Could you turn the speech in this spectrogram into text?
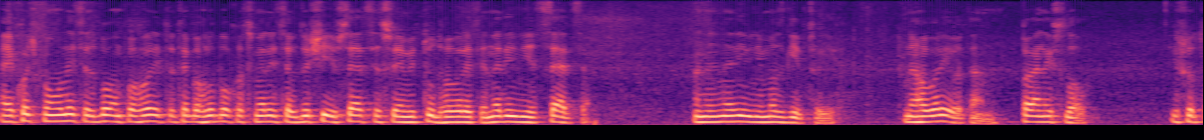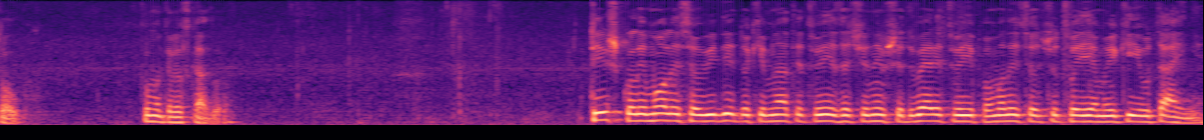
А як хочеш помолитися з Богом поговорити, то треба глибоко смиритися в душі і в серці своєму і тут говорити на рівні серця, а не на рівні мозгів твоїх. Не говорив там правильних слов. І що толку? Кому ти розказував? Ти ж, коли молишся, увійди до кімнати твоєї, зачинивши двері твої, помолися Отцю твоєму, який у тайні.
